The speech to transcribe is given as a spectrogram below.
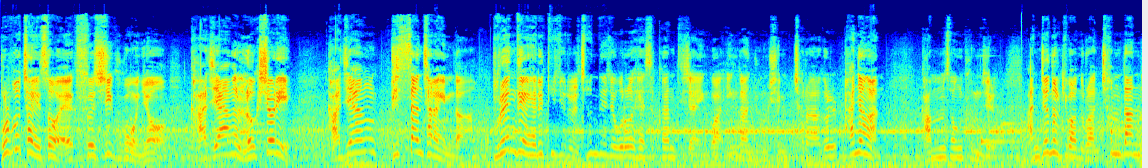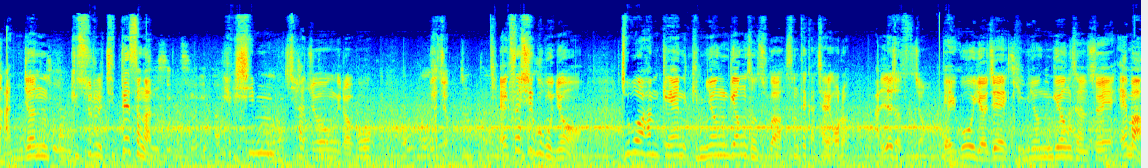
볼보차에서 XC90은요 가장 럭셔리 가장 비싼 차량입니다. 브랜드의 헤리티지를 천대적으로 해석한 디자인과 인간 중심 철학을 반영한 감성 품질, 안전을 기반으로 한 첨단 안전 기술을 집대성한 핵심 차종이라고 하죠. XC9군요. 저와 함께한 김연경 선수가 선택한 차량으로 알려졌죠. 배구 여제 김연경 선수의 에마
